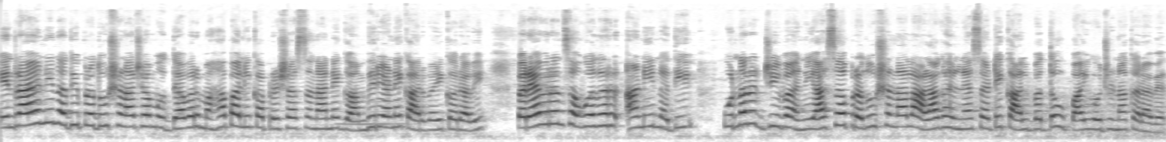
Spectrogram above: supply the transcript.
इंद्रायणी नदी प्रदूषणाच्या मुद्द्यावर महापालिका प्रशासनाने गांभीर्याने कारवाई करावी पर्यावरण संवर्धन आणि नदी पुनरुज्जीवन यासह प्रदूषणाला आळा घालण्यासाठी कालबद्ध उपाययोजना कराव्यात.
